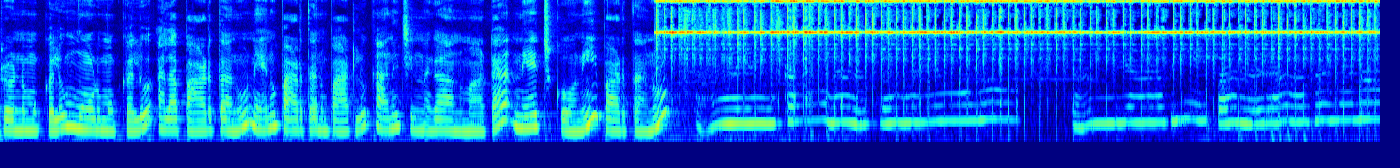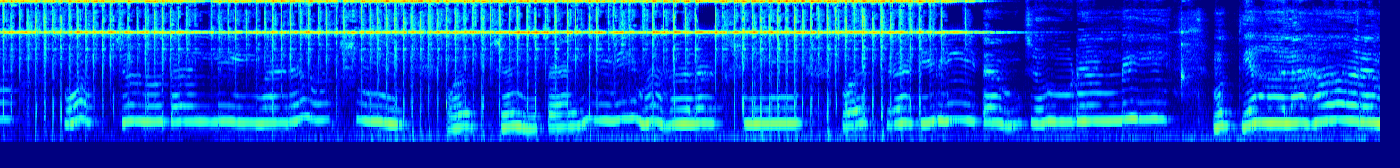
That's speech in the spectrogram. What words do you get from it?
రెండు ముక్కలు మూడు ముక్కలు అలా పాడతాను. నేను పాడతాను పాటలు కానీ చిన్నగా అనమాట నేర్చుకొని పాడతాను. ముత్యాలహారం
